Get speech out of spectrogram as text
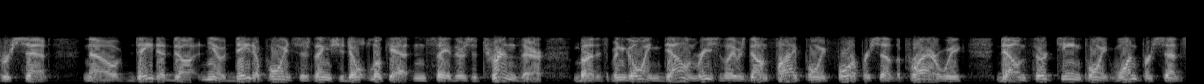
percent now, data, you know, data points are things you don't look at and say there's a trend there, but it's been going down recently. It was down 5.4% the prior week, down 13.1%.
